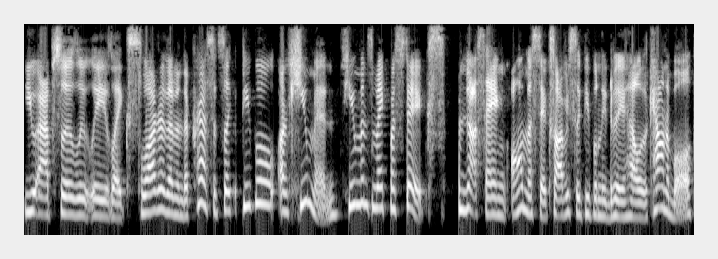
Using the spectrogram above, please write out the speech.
you absolutely like slaughter them in the press. It's like people are human. Humans make mistakes. I'm not saying all mistakes. Obviously, people need to be held accountable,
